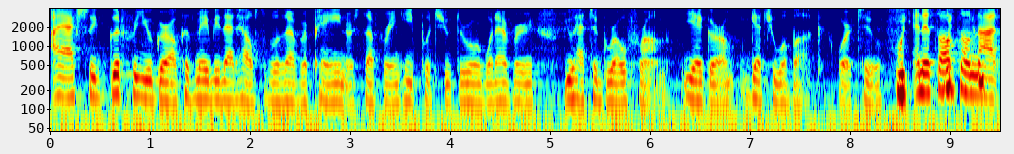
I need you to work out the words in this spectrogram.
I actually good for you, girl, because maybe that helps with whatever pain or suffering he put you through, or whatever you had to grow from. Yeah, girl, get you a buck or two. and it's also not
